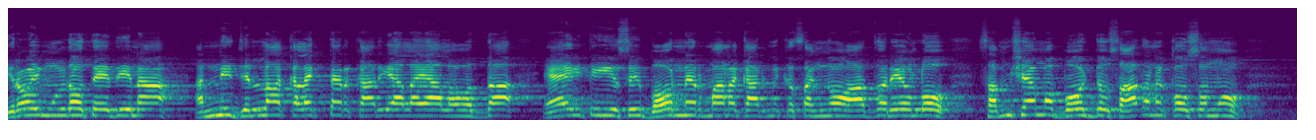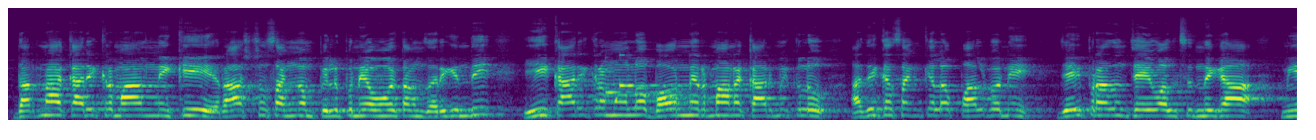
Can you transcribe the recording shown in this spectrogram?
ఇరవై మూడవ తేదీన అన్ని జిల్లా కలెక్టర్ కార్యాలయాల వద్ద ఏఐటీసీ భవన నిర్మాణ కార్మిక సంఘం ఆధ్వర్యంలో సంక్షేమ బోర్డు సాధన కోసము ధర్నా కార్యక్రమానికి రాష్ట్ర సంఘం పిలుపునివ్వటం జరిగింది. ఈ కార్యక్రమంలో భవన నిర్మాణ కార్మికులు అధిక సంఖ్యలో పాల్గొని జయప్రదం చేయవలసిందిగా మీ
